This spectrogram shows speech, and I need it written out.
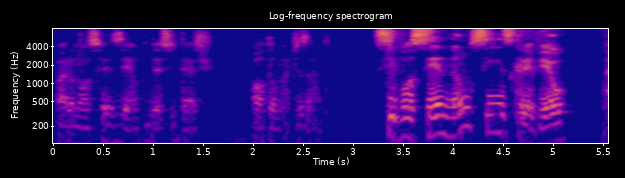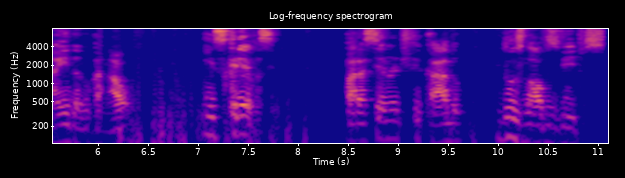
para o nosso exemplo deste teste automatizado. Se você não se inscreveu ainda no canal, inscreva-se para ser notificado dos novos vídeos.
